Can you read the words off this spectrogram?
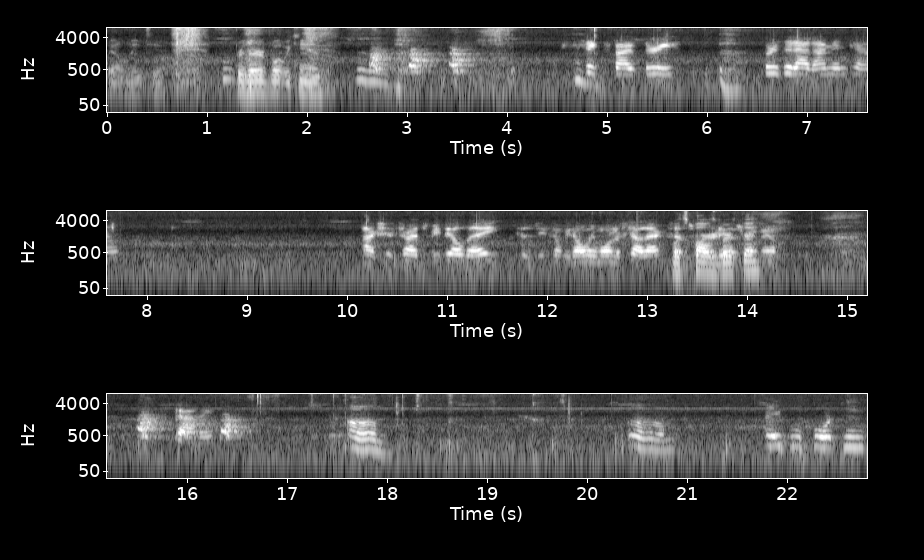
They don't need to. Preserve what we can. 653. Where's it at? I'm in town. I should try to be Delta 8 because he's going to be the only one that's got access. What's Paul's where it is birthday? right now. Um, um, April 14th,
